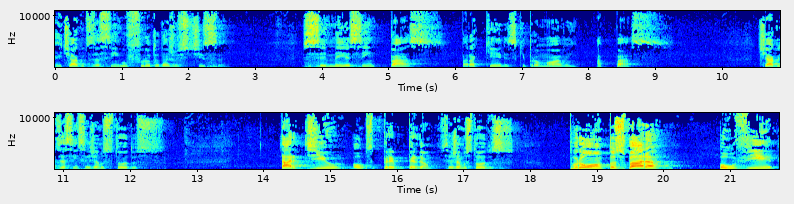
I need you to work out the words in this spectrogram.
E aí Tiago diz assim: o fruto da justiça semeia-se em paz para aqueles que promovem a paz. Tiago diz assim: sejamos todos tardio, ou, perdão, sejamos todos prontos para ouvir,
